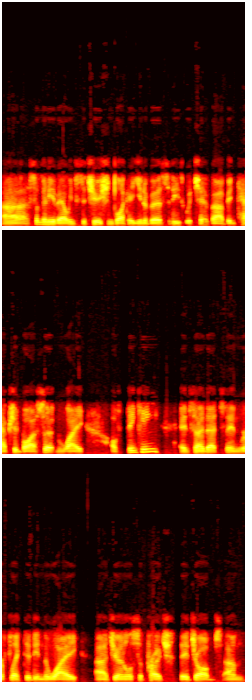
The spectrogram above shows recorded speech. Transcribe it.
uh, so many of our institutions, like our universities, which have uh, been captured by a certain way of thinking. And so that's then reflected in the way uh, journalists approach their jobs. Um,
